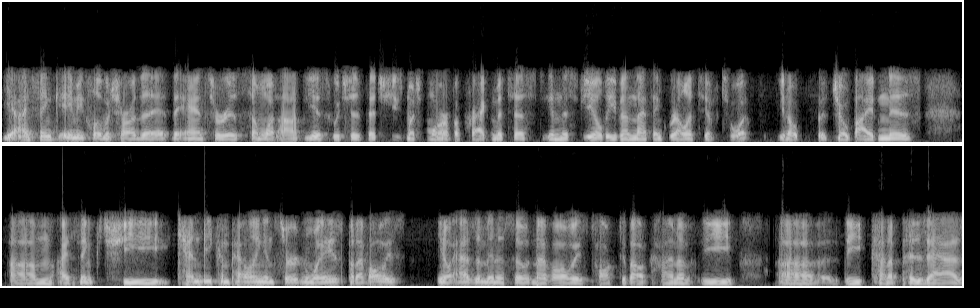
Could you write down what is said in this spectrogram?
Yeah, I think Amy Klobuchar, the the answer is somewhat obvious, which is that she's much more of a pragmatist in this field, even I think relative to what you know Joe Biden is. Um, I think she can be compelling in certain ways, but I've always, you know, as a Minnesotan, I've always talked about kind of the uh, the kind of pizzazz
